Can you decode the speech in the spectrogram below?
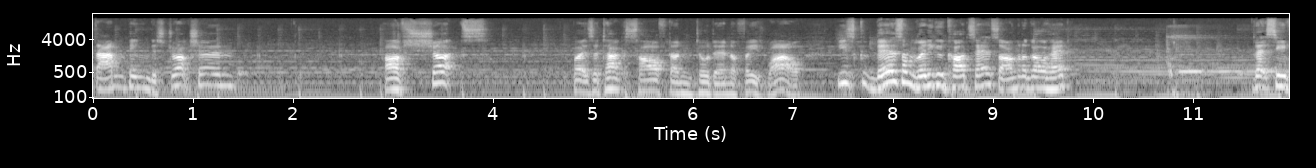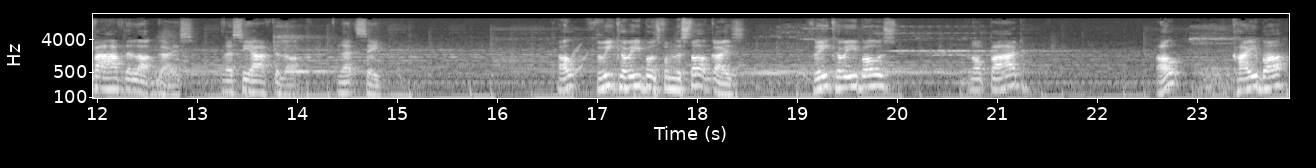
Stamping Destruction. Half shuts. But its attack is halved until the end of phase. Wow. These, there's some really good cards here, so I'm to go ahead. Let's see if I have the luck, guys. Let's see if I have the luck. Let's see. Oh, three Kuribohs from the start, guys. Three Kuribohs. Not bad. Oh, Kaiba.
